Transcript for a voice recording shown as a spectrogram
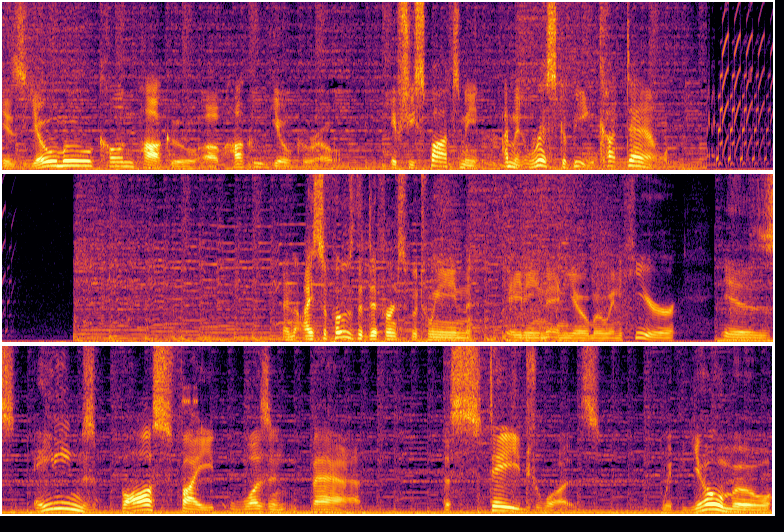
is Yomu Konpaku of Haku Gyokuro. If she spots me, I'm at risk of being cut down. And I suppose the difference between Aiding and Yomu in here is Aiding's boss fight wasn't bad. The stage was. With Yomu,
